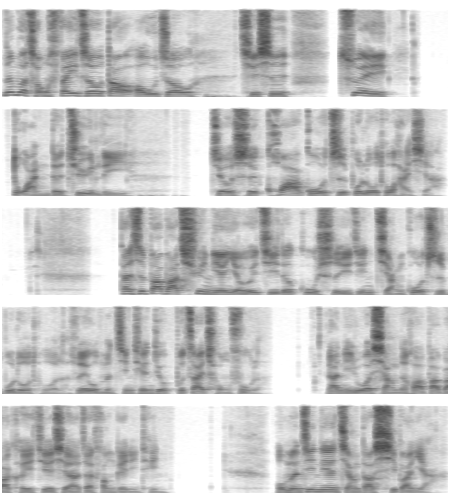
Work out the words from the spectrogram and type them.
那么从非洲到欧洲，其实最短的距离就是跨过直布罗陀海峡。但是爸爸去年有一集的故事已经讲过直布罗陀了，所以我们今天就不再重复了。那你如果想的话，爸爸可以接下来再放给你听。我们今天讲到西班牙，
